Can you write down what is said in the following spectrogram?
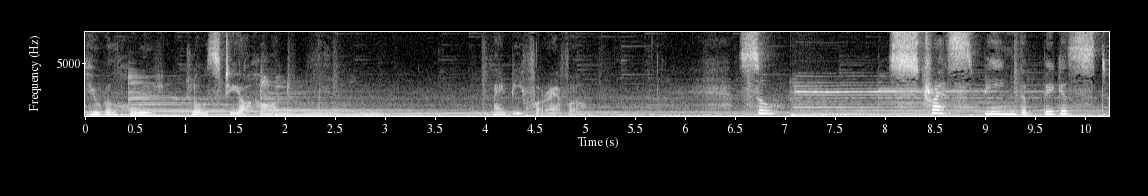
you will hold close to your heart maybe forever. So stress being the biggest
